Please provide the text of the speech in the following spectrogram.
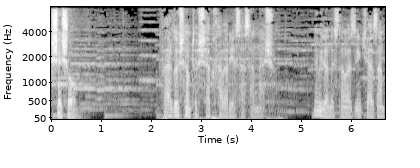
ششم. فرداش هم تا شب خبری از حسن نشد. نمی‌دانستم از اینکه ازم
